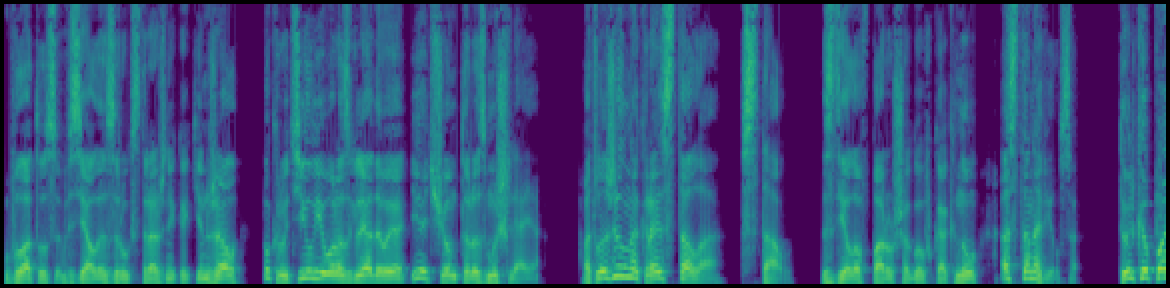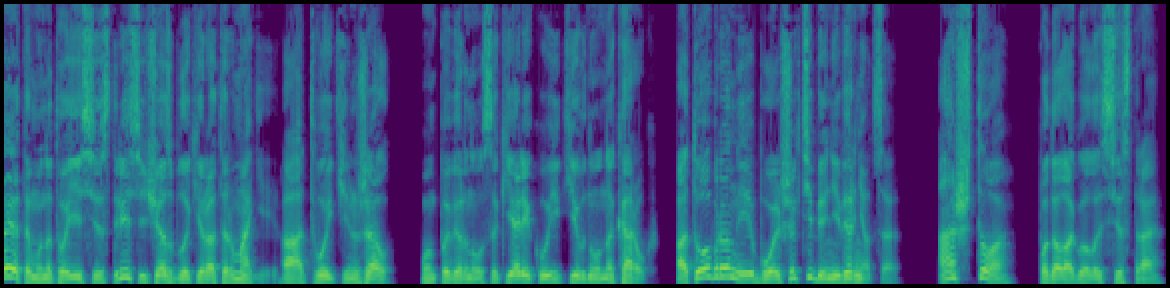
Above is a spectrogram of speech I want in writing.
Влатус взял из рук стражника кинжал, покрутил его, разглядывая и о чем-то размышляя. Отложил на край стола, встал. Сделав пару шагов к окну, остановился. «Только поэтому на твоей сестре сейчас блокиратор магии, а твой кинжал...» Он повернулся к Ярику и кивнул на корук. Отобран и больше к тебе не вернется». «А что?» — подала голос сестра.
